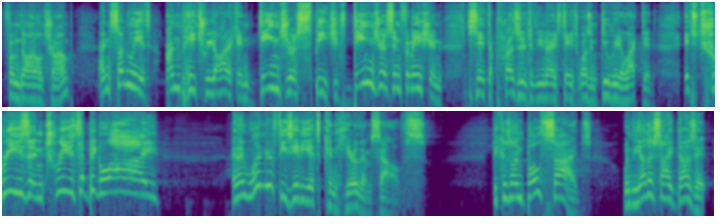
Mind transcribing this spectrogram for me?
from Donald Trump. And suddenly it's unpatriotic and dangerous speech. It's dangerous information to say that the president of the United States wasn't duly elected. It's treason, treason, it's a big lie. And I wonder if these idiots can hear themselves. Because on both sides, when the other side does it,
